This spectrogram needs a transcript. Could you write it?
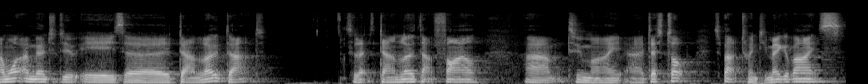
and what I'm going to do is uh, download that. So let's download that file um, to my uh, desktop. It's about 20 megabytes.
